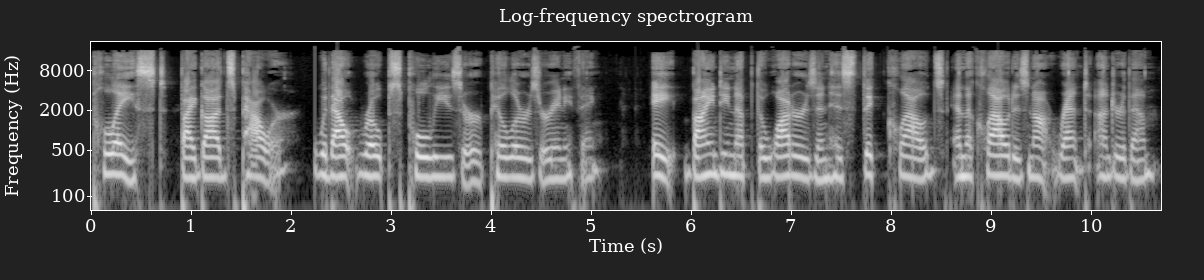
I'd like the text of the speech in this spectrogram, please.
placed by God's power without ropes, pulleys, or pillars or anything. 8. Binding up the waters in his thick clouds, and the cloud is not rent under them.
